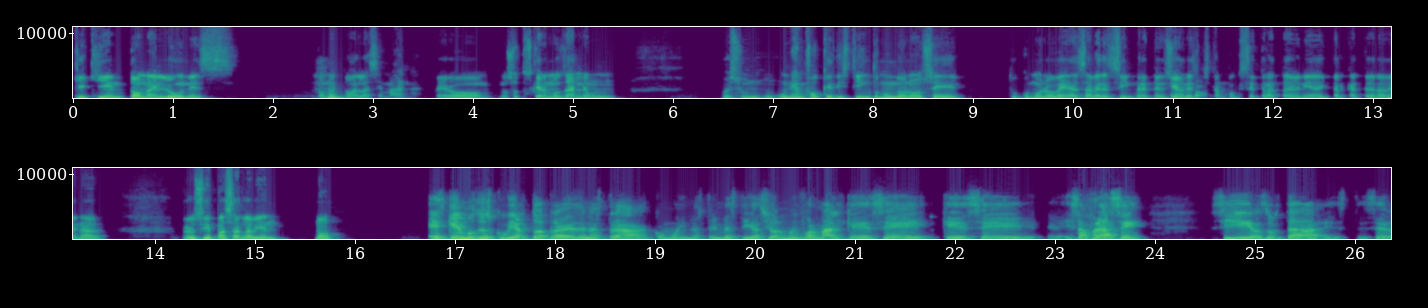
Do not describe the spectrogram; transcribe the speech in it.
que quien toma el lunes, toma toda la semana. Pero nosotros queremos darle un, pues un, enfoque distinto, mundo. No sé tú cómo lo veas, a ver, sin pretensiones, pues tampoco se trata de venir a dictar cátedra de nada, pero sí de pasarla bien, ¿no? Es que hemos descubierto a través de nuestra, como en nuestra investigación muy formal, que, ese, que ese, esa frase sí resulta este, ser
